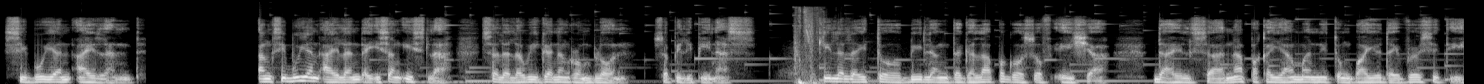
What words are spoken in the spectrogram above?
Sibuyan Island Ang Sibuyan Island ay isang isla sa lalawigan ng Romblon sa Pilipinas. Kilala ito bilang The Galapagos of Asia dahil sa napakayaman nitong biodiversity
